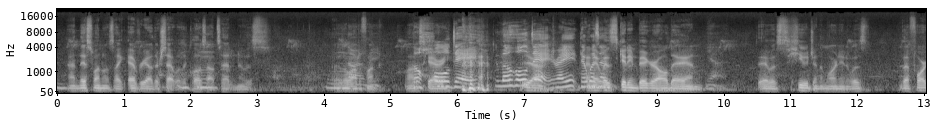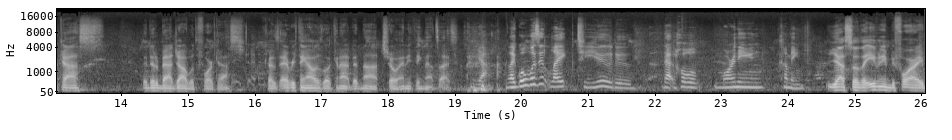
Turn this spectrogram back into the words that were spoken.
Mm-hmm. And this one was like every other set was a mm-hmm. closeout set, and it was it was a lot of fun. Lot the of whole day. The whole Yeah. day, right? There and wasn't. it was getting bigger all day, and yeah. it was huge in the morning. It was the forecast. They did a bad job with the forecast because everything I was looking at did not show anything that size. Yeah. Like, what was it like to you to that whole morning coming? Yeah, so the evening before I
